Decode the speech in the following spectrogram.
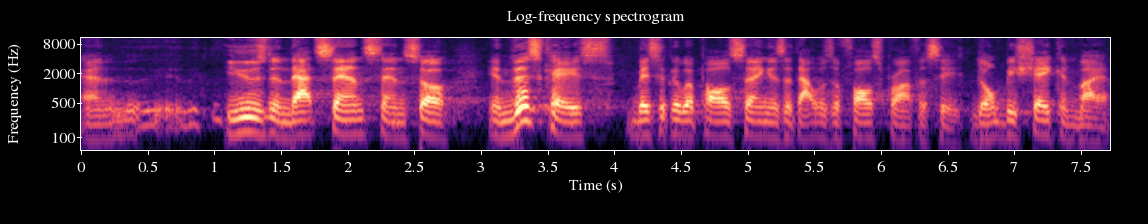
and used in that sense. And so, in this case, basically what Paul is saying is that that was a false prophecy. Don't be shaken by it.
